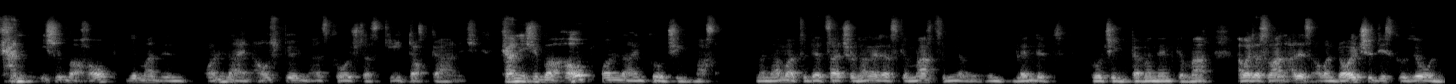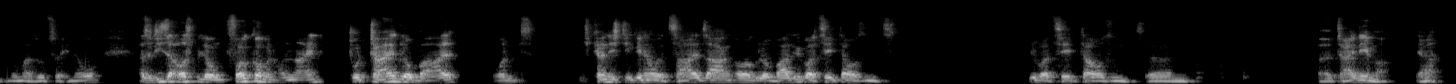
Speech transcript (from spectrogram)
kann ich überhaupt jemanden online ausbilden als Coach? Das geht doch gar nicht. Kann ich überhaupt Online-Coaching machen? Man haben wir zu der Zeit schon lange das gemacht und Blended Coaching permanent gemacht. Aber das waren alles auch in deutsche Diskussionen, nur mal so zur Erinnerung. Also diese Ausbildung vollkommen online, total global und ich kann nicht die genaue Zahl sagen, aber global über 10.000 über 10.000 ähm, äh, Teilnehmer. Ja,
